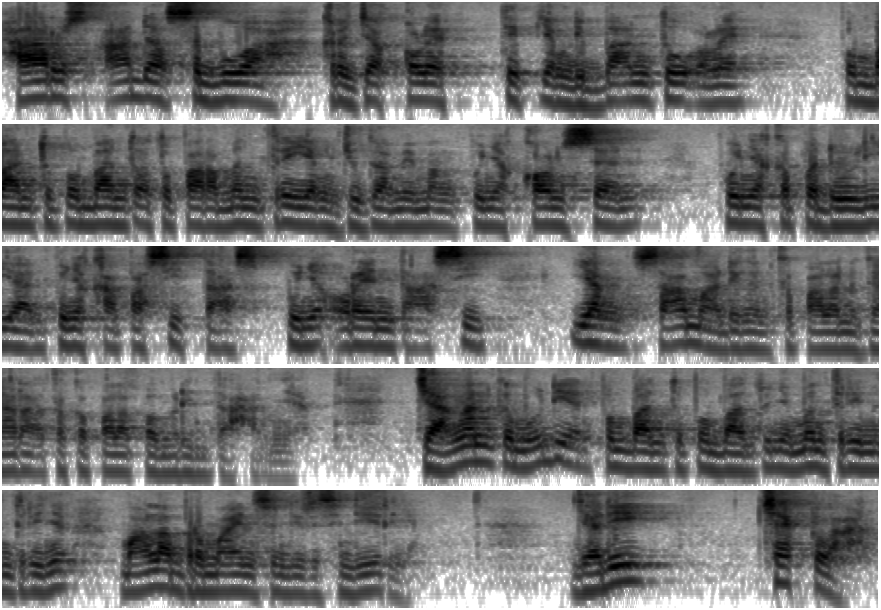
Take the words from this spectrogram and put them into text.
Harus ada sebuah kerja kolektif yang dibantu oleh pembantu-pembantu atau para menteri yang juga memang punya concern, punya kepedulian, punya kapasitas, punya orientasi yang sama dengan kepala negara atau kepala pemerintahannya. Jangan kemudian pembantu-pembantunya, menteri-menterinya malah bermain sendiri-sendiri. Jadi ceklah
